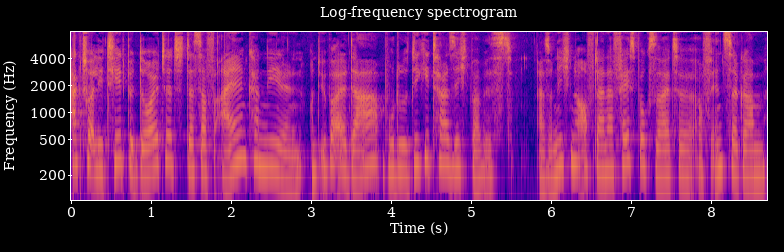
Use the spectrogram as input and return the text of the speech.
Aktualität bedeutet, dass auf allen Kanälen und überall da, wo du digital sichtbar bist, also nicht nur auf deiner Facebook-Seite, auf Instagram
